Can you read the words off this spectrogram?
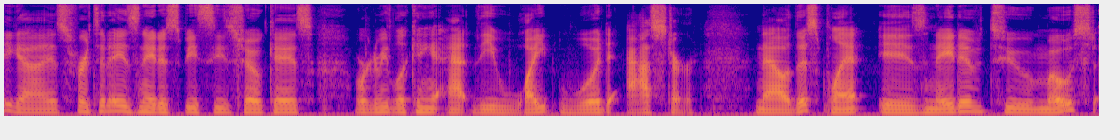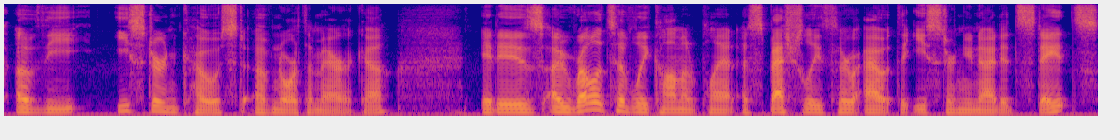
Hey guys, for today's native species showcase, we're going to be looking at the white wood aster. Now, this plant is native to most of the eastern coast of North America. It is a relatively common plant, especially throughout the eastern United States,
